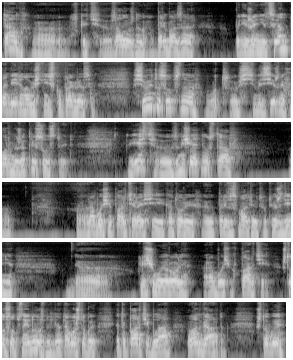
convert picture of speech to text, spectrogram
Там, так сказать, заложена борьба за понижение цен по мере научно-технического прогресса. Все это, собственно, вот в систематизированной форме уже присутствует. Есть э, замечательный устав э, Рабочей партии России, который э, предусматривает утверждение ключевой роли рабочих в партии, что, собственно, и нужно для того, чтобы эта партия была авангардом, чтобы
